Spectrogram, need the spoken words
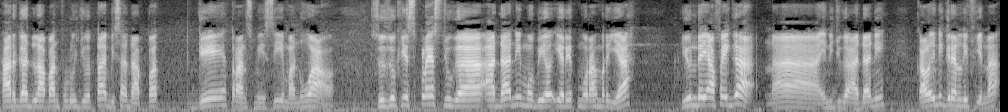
harga 80 juta bisa dapat G transmisi manual. Suzuki Splash juga ada nih mobil irit murah meriah. Hyundai Avega. Nah, ini juga ada nih. Kalau ini Grand Livina,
